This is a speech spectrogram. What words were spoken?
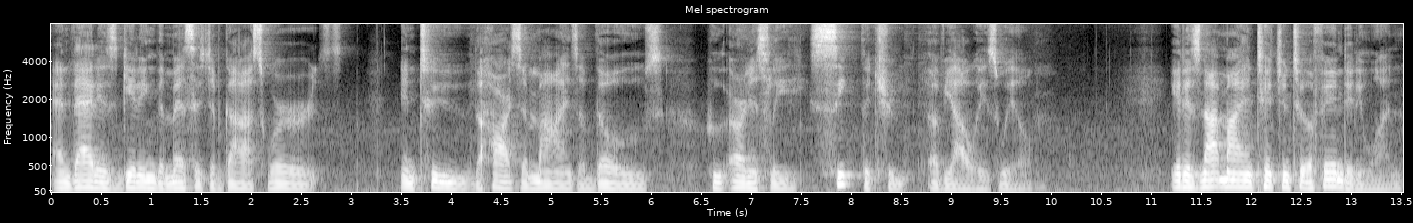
and that is getting the message of God's words into the hearts and minds of those who earnestly seek the truth of Yahweh's will. It is not my intention to offend anyone,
